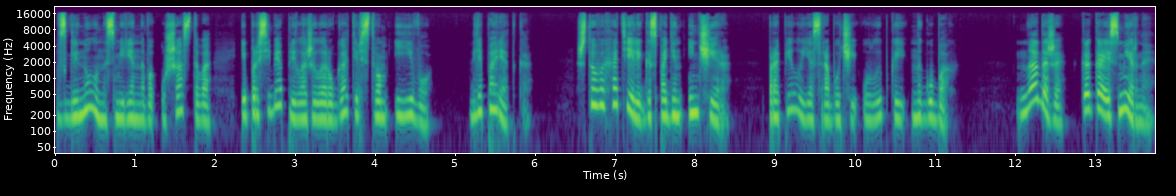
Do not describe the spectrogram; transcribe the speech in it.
взглянула на смиренного ушастого и про себя приложила ругательством и его. для порядка. «Что вы хотели, господин Инчира?» — пропела я с рабочей улыбкой на губах. «Надо же, какая смирная!»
